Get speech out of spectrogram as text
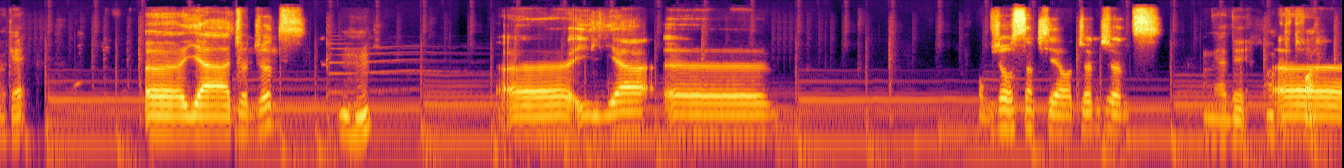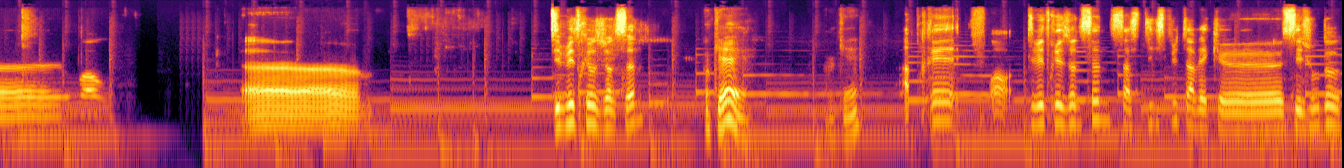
Ok. Il y a John Jones. Mhm. il y a. Georges Saint-Pierre, John Jones. Des. Euh... Euh... Dimitrios Johnson. Ok. Ok. Après, oh, Dimitri Johnson, ça se dispute avec euh, ses judo.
